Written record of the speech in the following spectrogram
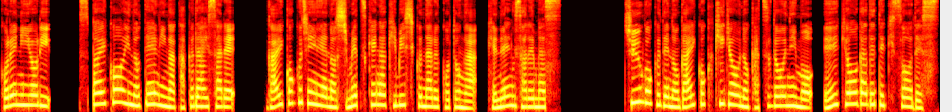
これにより、スパイ行為の定義が拡大され、外国人への締め付けが厳しくなることが懸念されます。中国での外国企業の活動にも影響が出てきそうです。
